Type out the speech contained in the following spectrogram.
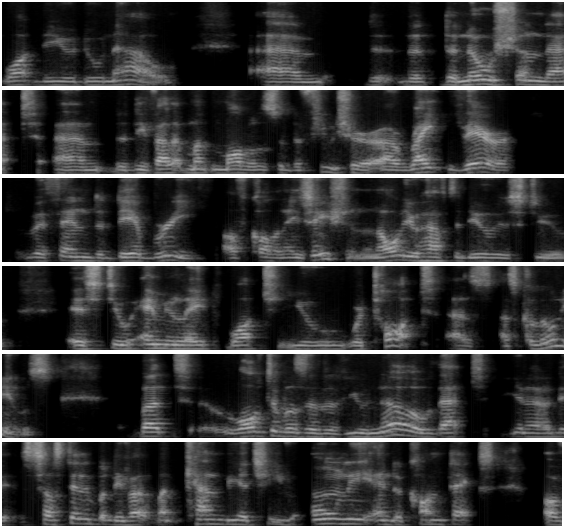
what do you do now? Um, the, the, notion that um, the development models of the future are right there within the debris of colonization. And all you have to do is to, is to emulate what you were taught as, as colonials. But Walter was of the view, no, that you know, sustainable development can be achieved only in the context of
